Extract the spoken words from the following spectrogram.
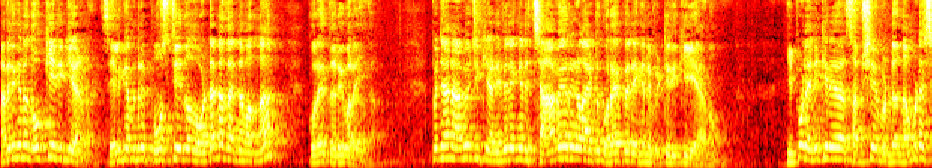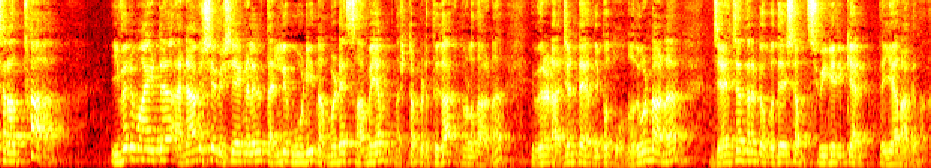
അവരിങ്ങനെ നോക്കിയിരിക്കുകയാണ്. സെയിലിംഗ് കമന്ററി പോസ്റ്റ് ചെയ്ത ഉടനെ തന്നെ വന്ന് കുറെ തെറി പറയുക. അപ്പൊ ഞാൻ ആലോചിക്കുകയാണ് ഇവരെങ്ങനെ ചാവേറുകളായിട്ട് കുറെ പേരെ ഇങ്ങനെ വിട്ടിരിക്കുകയാണോ? ഇപ്പോൾ എനിക്കൊരു സംശയമുണ്ട്. നമ്മുടെ ശ്രദ്ധ ഇവരുമായിട്ട് അനാവശ്യ വിഷയങ്ങളിൽ തല്ലുകൂടി നമ്മുടെ സമയം നഷ്ടപ്പെടുത്തുക എന്നുള്ളതാണ് ഇവരുടെ അജണ്ട എന്ന് ഇപ്പോൾ തോന്നുന്നു. അതുകൊണ്ടാണ് ജയചന്ദ്രന്റെ ഉപദേശം സ്വീകരിക്കാൻ തയ്യാറാകുന്നത്.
